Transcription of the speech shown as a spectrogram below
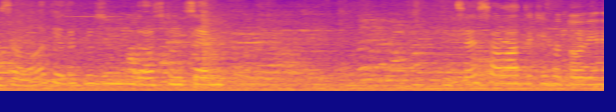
Це салат, я так розумію, да, з тунцем. І це салатики готові.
